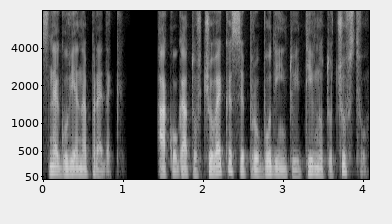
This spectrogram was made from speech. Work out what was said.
с неговия напредък. А когато в човека се пробуди интуитивното чувство,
